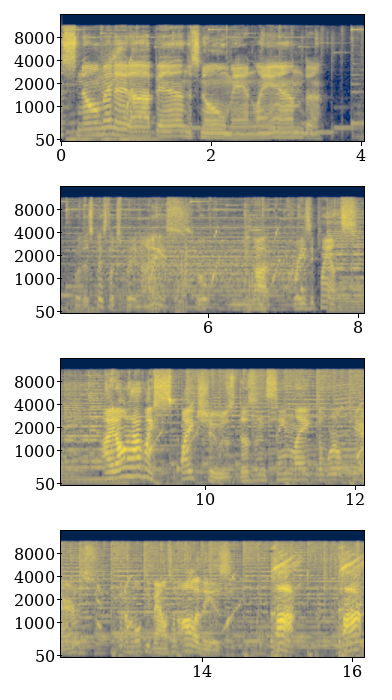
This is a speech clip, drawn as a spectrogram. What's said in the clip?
snowmen it up in the snowman land. Oh, this place looks pretty nice. Oh, we got crazy plants. I don't have my spike shoes. Doesn't seem like the world cares. I'm gonna multi-bounce on all of these. Pop! Pop!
